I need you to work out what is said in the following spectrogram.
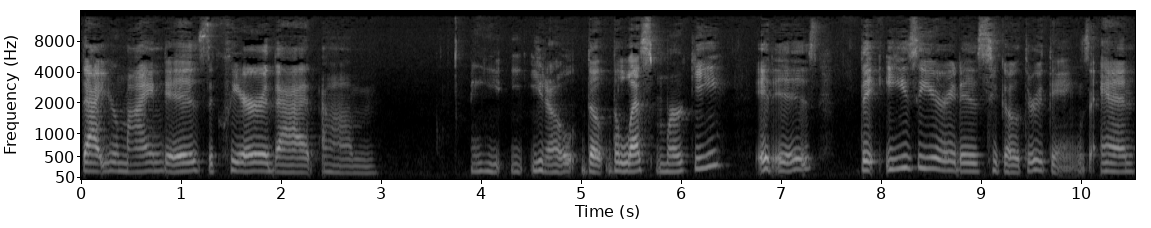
that your mind is, the clearer that, um, you, you know, the, the less murky it is, the easier it is to go through things. And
